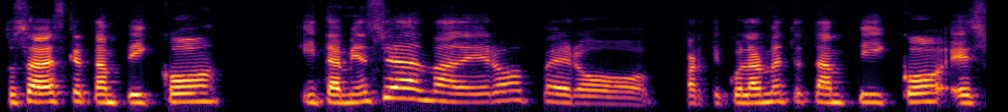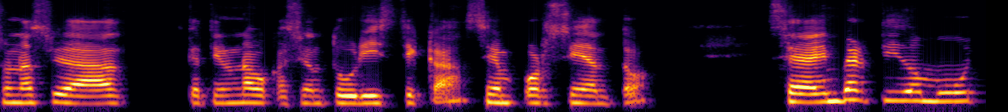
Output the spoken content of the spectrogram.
Tú sabes que Tampico y también Ciudad Madero, pero particularmente Tampico es una ciudad que tiene una vocación turística, 100%. Se ha invertido mucho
